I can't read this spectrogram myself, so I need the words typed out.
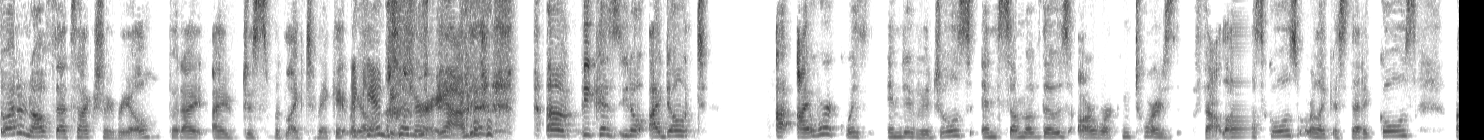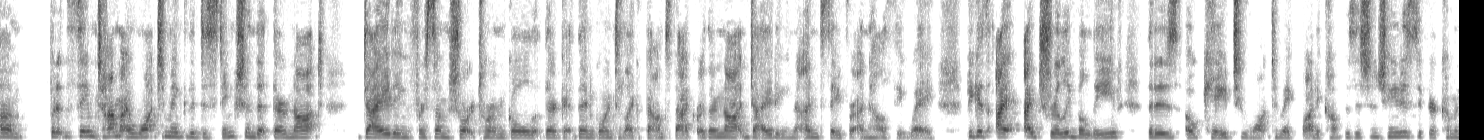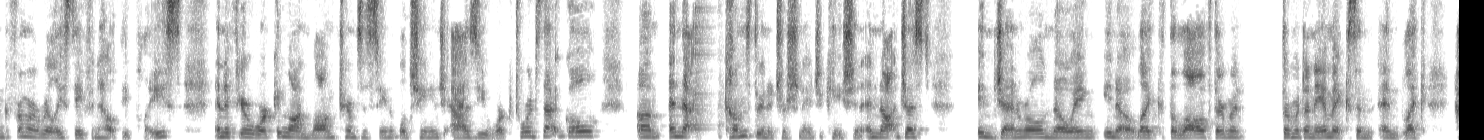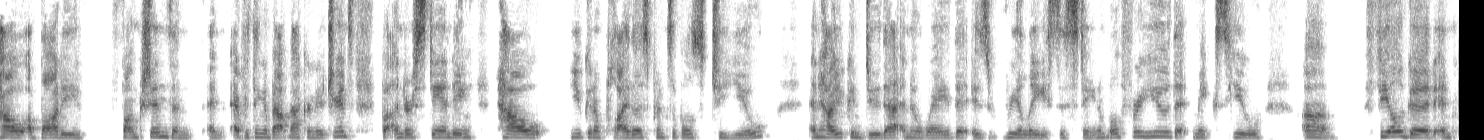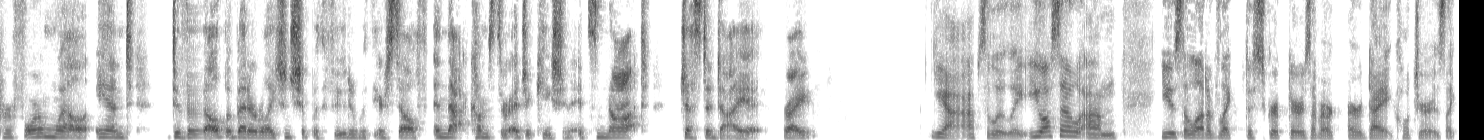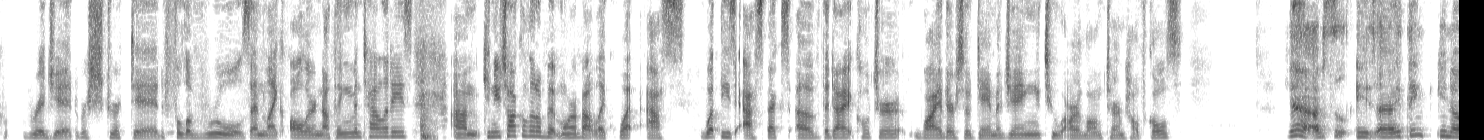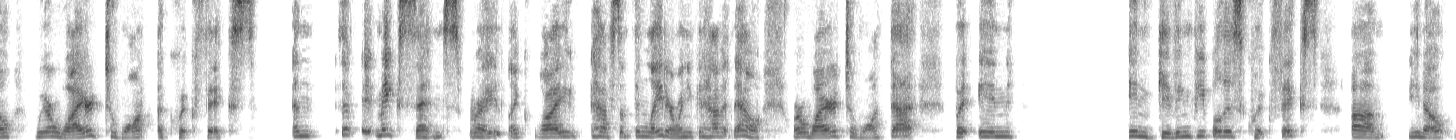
So I don't know if that's actually real, but I I just would like to make it real. It can be, sure, yeah. um, because you know I don't. I, I work with individuals, and some of those are working towards fat loss goals or like aesthetic goals. Um, but at the same time, I want to make the distinction that they're not dieting for some short-term goal that they're then going to like bounce back or they're not dieting in an unsafe or unhealthy way. Because i i truly believe that it is okay to want to make body composition changes if you're coming from a really safe and healthy place. And if you're working on long-term sustainable change as you work towards that goal um, and that comes through nutrition education and not just in general knowing you know like the law of thermo thermodynamics and and like how a body functions and and everything about macronutrients but understanding how you can apply those principles to you and how you can do that in a way that is really sustainable for you that makes you um, feel good and perform well and develop a better relationship with food and with yourself. And that comes through education. It's not just a diet right yeah, absolutely. You also um, used a lot of like descriptors of our, our diet culture as like rigid, restricted, full of rules, and like all or nothing mentalities. Um, can you talk a little bit more about like what as what these aspects of the diet culture, why they're so damaging to our long term health goals? Yeah, absolutely. I think you know we are wired to want a quick fix, and it makes sense, right? Like, why have something later when you can have it now? We're wired to want that, but in in giving people this quick fix, um, you know,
